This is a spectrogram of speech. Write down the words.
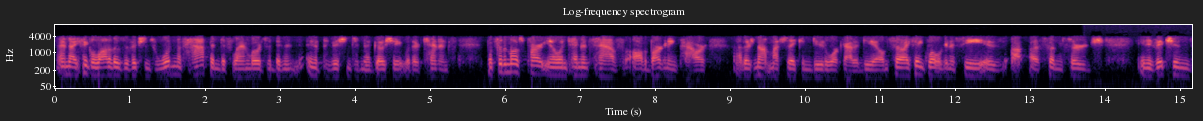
And I think a lot of those evictions wouldn't have happened if landlords had been in, in a position to negotiate with their tenants. But for the most part, you know, when tenants have all the bargaining power, uh, there's not much they can do to work out a deal. And so I think what we're going to see is a, a sudden surge in evictions,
